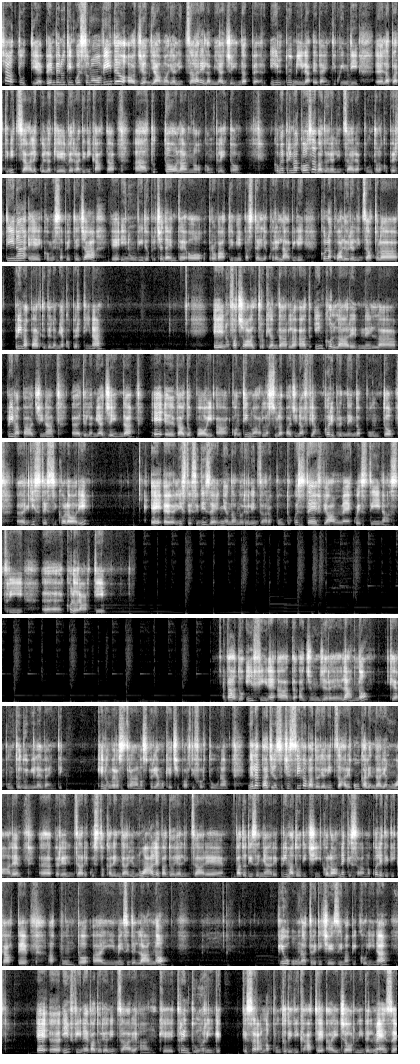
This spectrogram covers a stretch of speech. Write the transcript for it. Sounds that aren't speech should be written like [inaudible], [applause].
Ciao a tutti e benvenuti in questo nuovo video. Oggi andiamo a realizzare la mia agenda per il 2020, quindi eh, la parte iniziale, quella che verrà dedicata a tutto l'anno completo. Come prima cosa vado a realizzare appunto la copertina e come sapete già eh, in un video precedente ho provato i miei pastelli acquerellabili con la quale ho realizzato la prima parte della mia copertina e non faccio altro che andarla ad incollare nella prima pagina eh, della mia agenda e eh, vado poi a continuarla sulla pagina a fianco riprendendo appunto eh, gli stessi colori e eh, gli stessi disegni andando a realizzare appunto queste fiamme, questi nastri eh, colorati. Vado infine ad aggiungere l'anno, che è appunto il 2020, che numero strano, speriamo che ci porti fortuna. Nella pagina successiva vado a realizzare un calendario annuale. Eh, per realizzare questo calendario annuale vado a, realizzare, vado a disegnare prima 12 colonne che saranno quelle dedicate appunto ai mesi dell'anno, più una tredicesima piccolina e eh, infine vado a realizzare anche 31 righe che saranno appunto dedicate ai giorni del mese.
